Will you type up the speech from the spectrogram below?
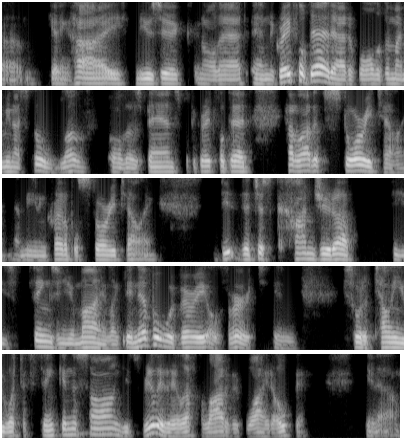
um, getting high, music, and all that. And the Grateful Dead, out of all of them, I mean, I still love all those bands, but the Grateful Dead had a lot of storytelling. I mean, incredible storytelling that just conjured up these things in your mind. Like they never were very overt in sort of telling you what to think in the song. It's really, they left a lot of it wide open, you know.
